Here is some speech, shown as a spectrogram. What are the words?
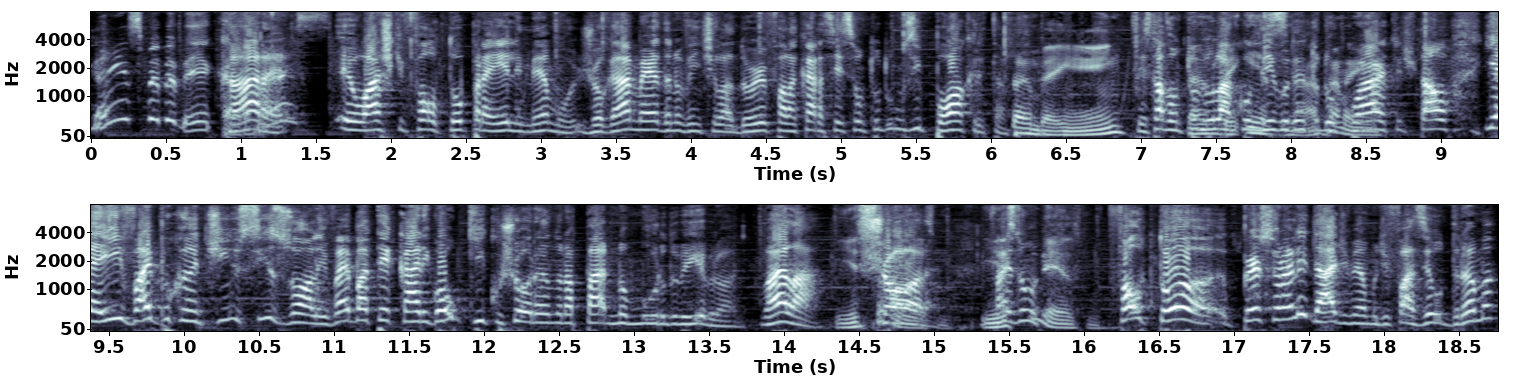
ganha esse BBB, cara. Cara, Mas eu acho que faltou pra ele mesmo jogar a merda no ventilador e falar, cara, vocês são tudo uns hipócritas. Também, hein? Vocês estavam tudo lá comigo dentro do quarto e tal. E aí vai pro cantinho, se isola e vai bater cara igual o Kiko chorando na, no muro do Big Brother. Vai lá. Isso chora. mesmo, Faz isso um, mesmo. Faltou personalidade mesmo de fazer o drama.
